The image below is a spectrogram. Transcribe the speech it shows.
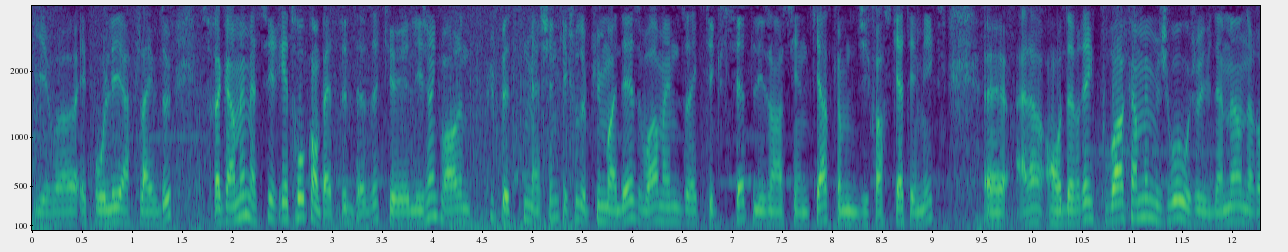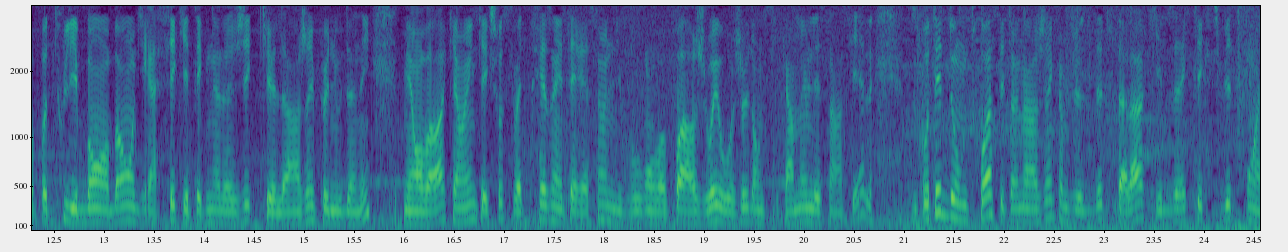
qui va épauler Half-Life 2 sera quand même assez rétro-compatible. C'est-à-dire que les gens qui vont avoir une plus petite machine, quelque chose de plus modeste, voire même DirectX 7, les anciennes cartes comme GeForce 4 MX, euh, alors on devrait pouvoir quand même jouer au jeu. Évidemment, on n'aura pas tous les bonbons graphiques et technologiques que l'engin peut nous donner, mais on va avoir quand même quelque chose qui va être très intéressant au niveau où on va pouvoir jouer au jeu, donc c'est quand même l'essentiel. Du côté de Doom 3, c'est un engin, comme je le disais tout à l'heure, qui est DirectX 8.1.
